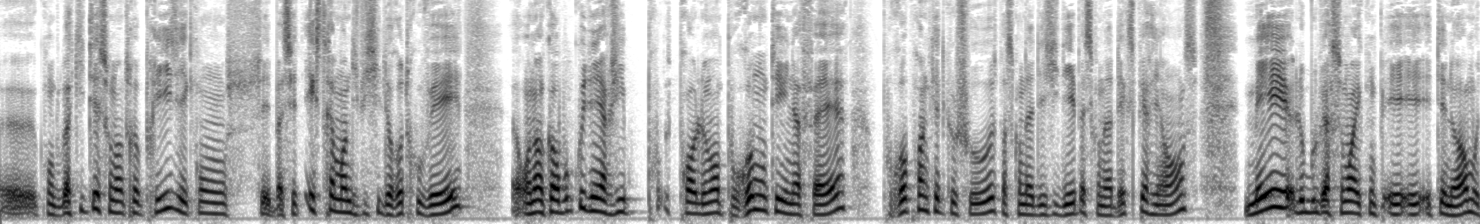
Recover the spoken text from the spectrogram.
euh, qu'on doit quitter son entreprise et qu'on c'est bah, extrêmement difficile de retrouver. On a encore beaucoup d'énergie probablement pour remonter une affaire pour reprendre quelque chose, parce qu'on a des idées, parce qu'on a de l'expérience. Mais le bouleversement est, énorme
